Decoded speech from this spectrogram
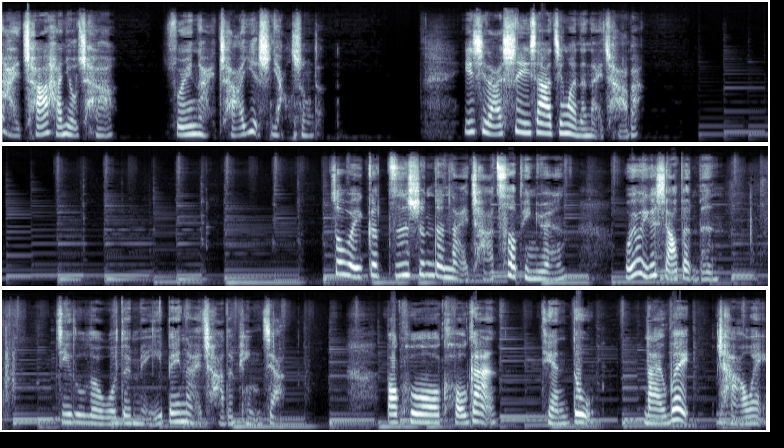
奶茶含有茶，所以奶茶也是养生的。一起来试一下今晚的奶茶吧。作为一个资深的奶茶测评员，我有一个小本本，记录了我对每一杯奶茶的评价，包括口感、甜度、奶味、茶味、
